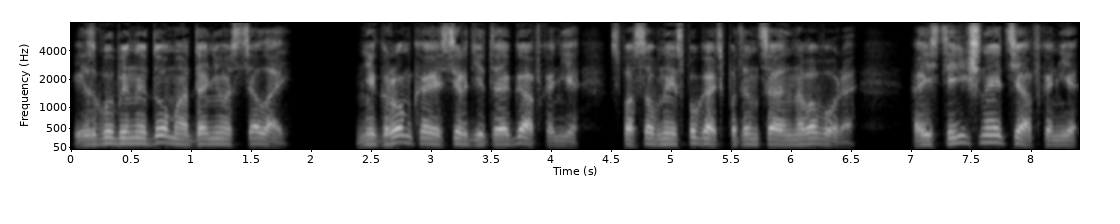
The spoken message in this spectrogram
Из глубины дома донесся лай. Негромкое сердитое гавканье, способное испугать потенциального вора, а истеричное тявканье,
